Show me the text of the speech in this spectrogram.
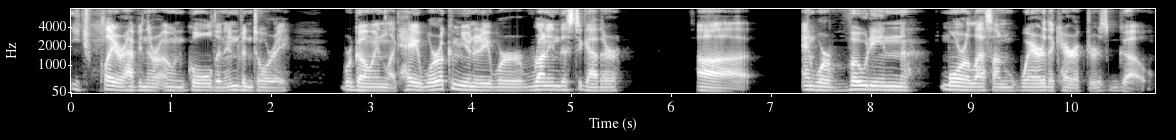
each player having their own gold and inventory, we're going like hey, we're a community, we're running this together. Uh and we're voting more or less on where the characters go.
